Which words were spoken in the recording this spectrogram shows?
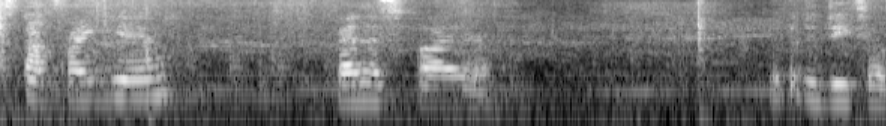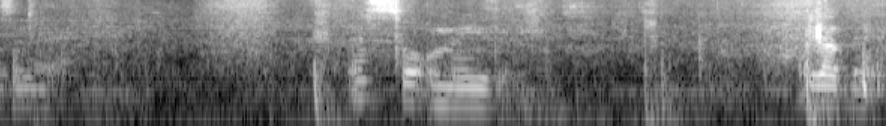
stuff right here. That is fire. Look at the details on that. That's so amazing. Love it.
